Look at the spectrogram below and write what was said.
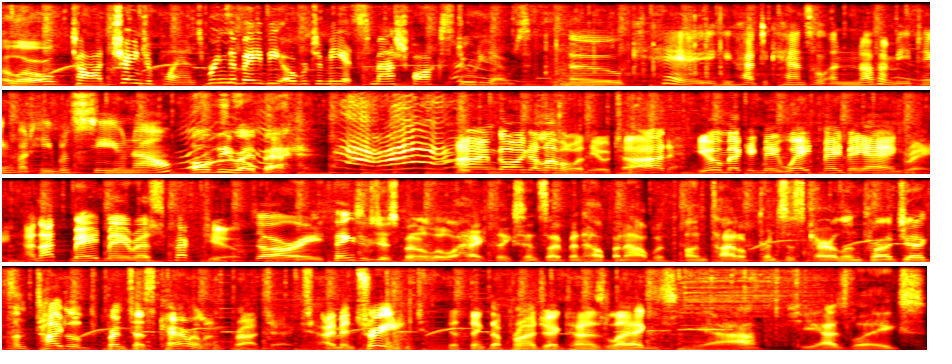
Hello? Todd, change of plans. Bring the baby over to me at Smash Fox Studios. Okay, he had to cancel another meeting, but he will see you now. I'll be right back. I'm going to level with you, Todd. You making me wait made me angry, and that made me respect you. Sorry, things have just been a little hectic since I've been helping out with Untitled Princess Carolyn Project. Untitled Princess Carolyn Project. I'm intrigued. You think the project has legs? Yeah, she has legs.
